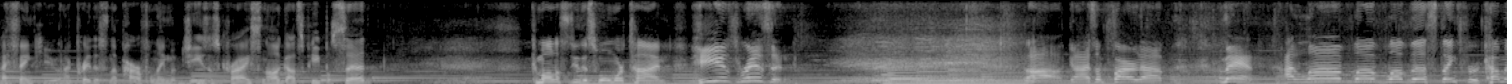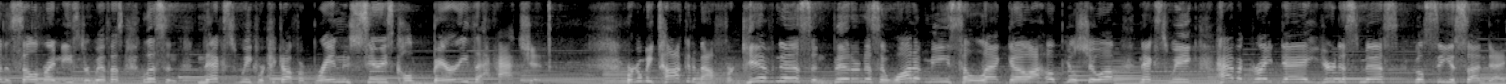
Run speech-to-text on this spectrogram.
I thank you. And I pray this in the powerful name of Jesus Christ. And all God's people said, Come on, let's do this one more time. He is risen. Oh, guys, I'm fired up. Man, I love, love, love this. Thanks for coming and celebrating Easter with us. Listen, next week we're kicking off a brand new series called Bury the Hatchet. We're going to be talking about forgiveness and bitterness and what it means to let go. I hope you'll show up next week. Have a great day. You're dismissed. We'll see you Sunday.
